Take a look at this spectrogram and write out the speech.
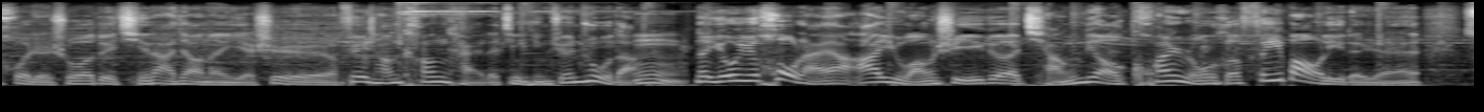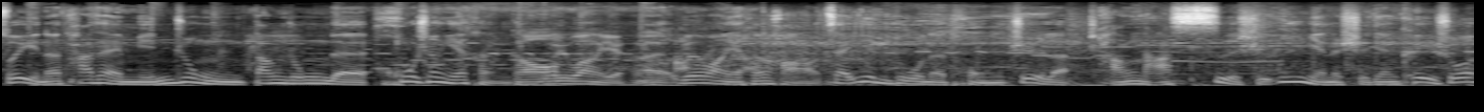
或者说对其他教呢，也是非常慷慨的进行捐助的。嗯那由于后来啊，阿育王是一个强调宽容和非暴力的人，所以呢，他在民众当中的呼声也很高，威望也很好呃威望也很好。在印度呢，统治了长达四十一一年的时间，可以说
